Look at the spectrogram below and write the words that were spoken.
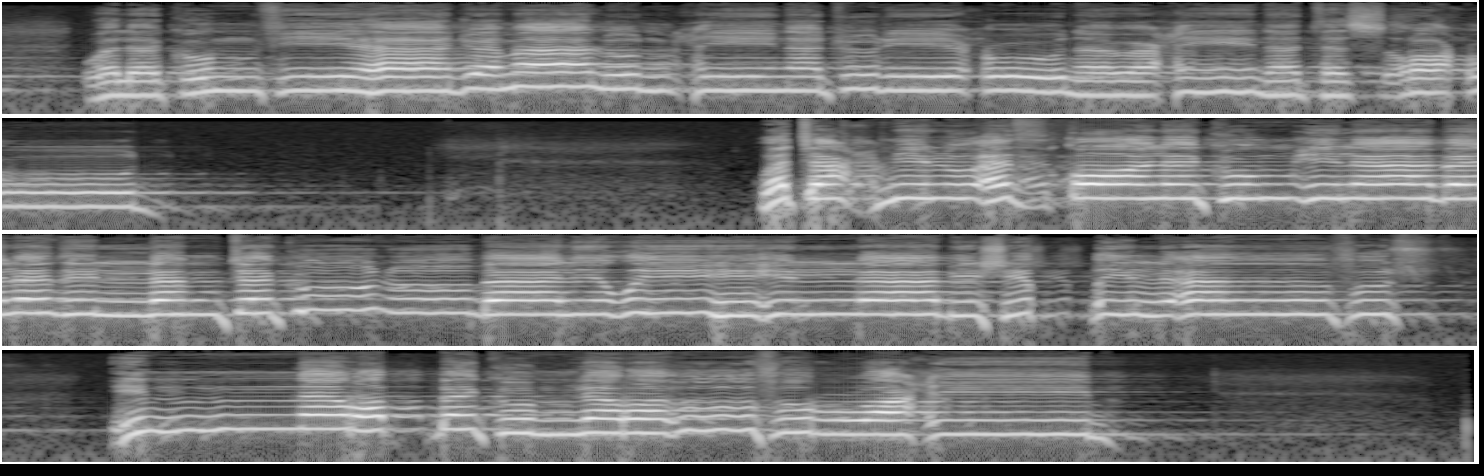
ولكم فيها جمال حين تريحون وحين تسرحون. وتحمل أثقالكم إلى بلد لم تكونوا بالغيه إلا بشق الأنفس. إن ربكم لرؤوف رحيم.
